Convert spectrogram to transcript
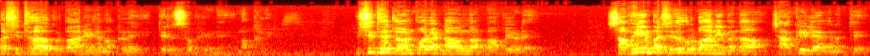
പരിശുദ്ധ കുർബാനയുടെ മക്കളെ തിരുസഭയുടെ മക്കളെ. വിശുദ്ധ ജോൺ പോൾ രണ്ടാമൻ മാർപ്പാപ്പയുടെ സഭയും പരിശുദ്ധ കുർബാനയും എന്ന ചാക്രി ലേഖനത്തെ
